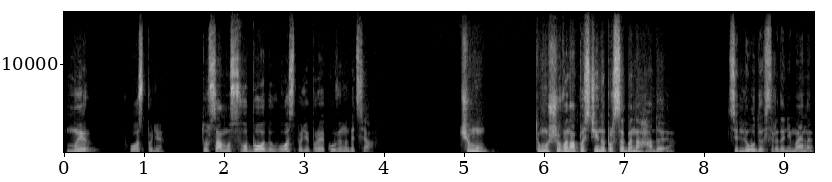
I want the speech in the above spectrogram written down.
мир в Господі, ту саму свободу в Господі, про яку він обіцяв. Чому? Тому що вона постійно про себе нагадує. Ці люди всередині мене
